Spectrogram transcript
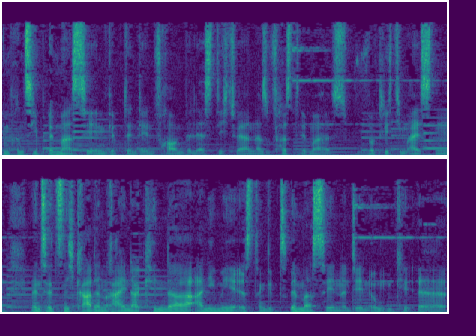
im Prinzip immer Szenen gibt, in denen Frauen belästigt werden. Also fast immer. Es wirklich die meisten, wenn es jetzt nicht gerade ein reiner Kinder-Anime ist, dann gibt es immer Szenen, in denen irgendein Ki äh,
